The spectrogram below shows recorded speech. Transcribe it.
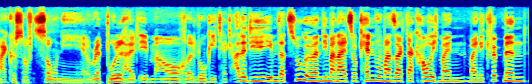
Microsoft, Sony, Red Bull halt eben auch, Logitech, alle, die eben dazugehören, die man halt so kennt, wo man sagt, da kaufe ich mein, mein Equipment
